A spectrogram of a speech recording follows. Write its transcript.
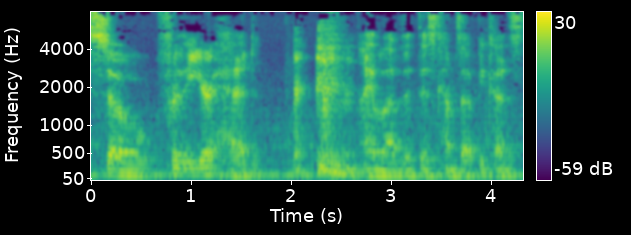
so for the year ahead, I love that this comes up because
